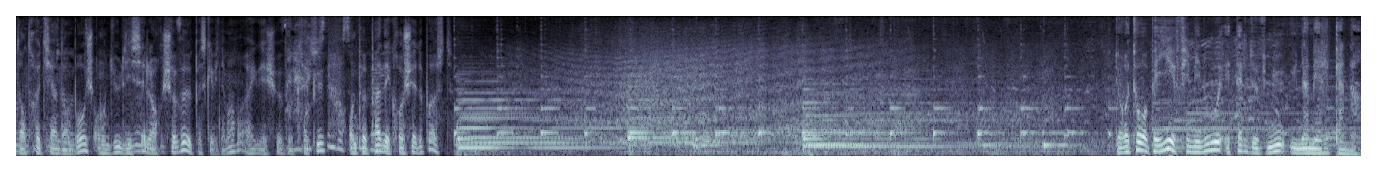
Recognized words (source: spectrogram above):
d'entretien d'embauche, ont dû lisser leurs cheveux, parce qu'évidemment, avec des cheveux ah, crépus, on ne peut pas décrocher de poste. De retour au pays, Efimelu est-elle devenue une Americana?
